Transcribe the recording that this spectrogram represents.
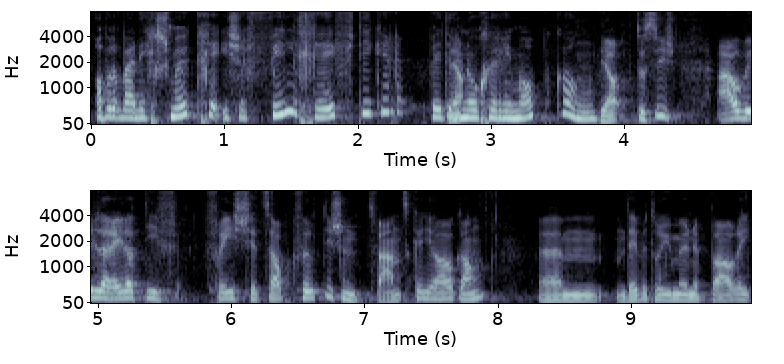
Aber wenn ich schmecke, ist er viel kräftiger wieder ja. nachher im Abgang. Ja, das ist auch, weil er relativ frisch jetzt abgefüllt ist, ein 20er-Jahrgang ähm, und eben drei Monate Paarung.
